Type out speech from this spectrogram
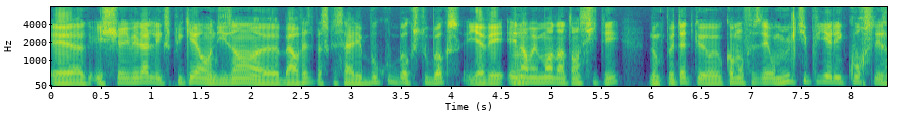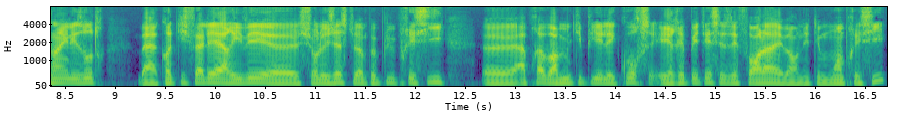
et, euh, et Chirivella l'expliquait en disant euh, bah en fait parce que ça allait beaucoup box to box. Il y avait énormément d'intensité. Donc peut-être que comme on faisait on multipliait les courses les uns et les autres bah, quand il fallait arriver euh, sur le geste un peu plus précis euh, après avoir multiplié les courses et répété ces efforts-là, eh ben, on était moins précis.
